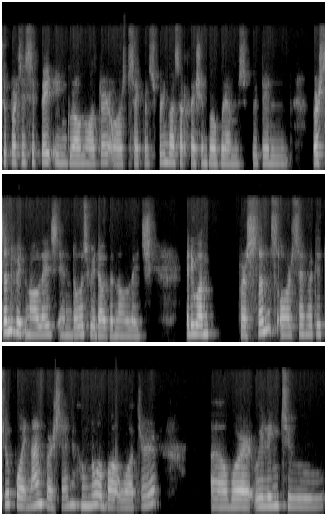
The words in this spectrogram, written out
to participate in groundwater or sacred spring conservation programs between persons with knowledge and those without the knowledge. 81 persons or 72.9% who know about water uh, were willing to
